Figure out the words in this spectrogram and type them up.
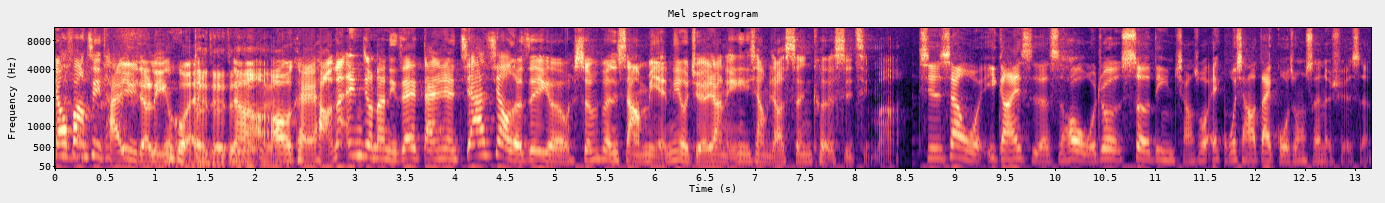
要放弃台语的灵魂。对对对，对，对，对。OK，好。那 Angel 呢？你在担任家教的这个身份上面，你有觉得让你印象比较深刻的事情吗？其实像我一刚开始的时候，我就设定想说，哎，我想要带国中生的学生。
